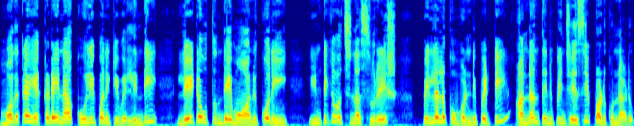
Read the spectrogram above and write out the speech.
మొదట ఎక్కడైనా కూలీ పనికి వెళ్ళింది లేటవుతుందేమో అనుకొని ఇంటికి వచ్చిన సురేష్ పిల్లలకు వండిపెట్టి అన్నం తినిపించేసి పడుకున్నాడు.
